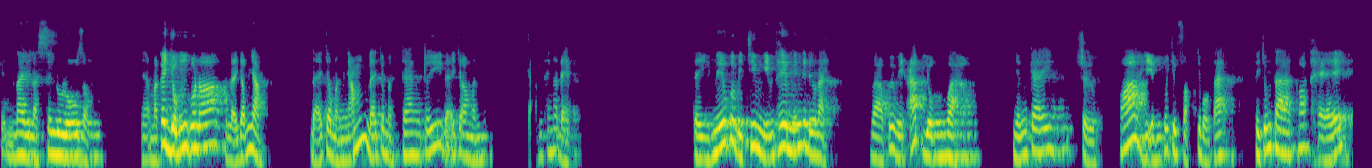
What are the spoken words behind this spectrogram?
cái này là cellulose. À, mà cái dụng của nó thì lại giống nhau. Để cho mình ngắm để cho mình trang trí để cho mình cảm thấy nó đẹp. Thì nếu quý vị chiêm nghiệm thêm những cái điều này và quý vị áp dụng vào những cái sự hóa hiện của chư Phật, chư Bồ Tát, thì chúng ta có thể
